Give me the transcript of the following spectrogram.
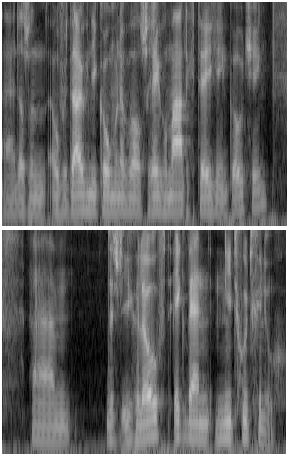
Eh, dat is een overtuiging die komen we nog wel eens regelmatig tegen in coaching. Ehm, dus je gelooft, ik ben niet goed genoeg.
